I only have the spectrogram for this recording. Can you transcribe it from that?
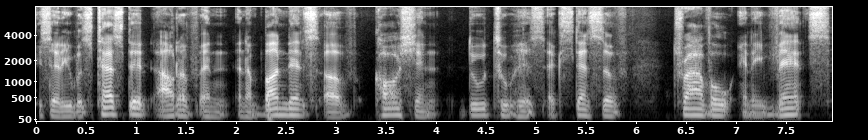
he said he was tested out of an, an abundance of caution due to his extensive travel and events.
